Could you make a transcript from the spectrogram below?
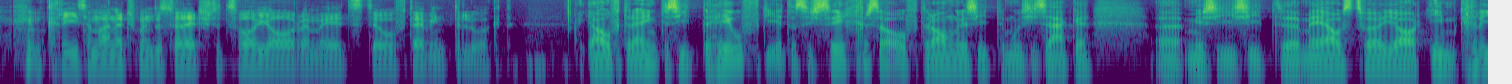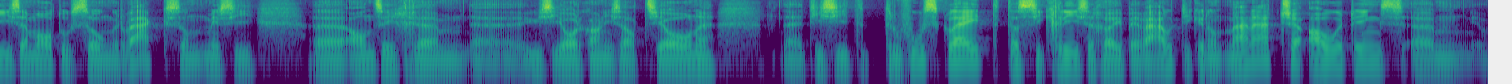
im Krisenmanagement aus den letzten zwei Jahren, wenn man jetzt äh, auf den Winter schaut? Ja, auf der einen Seite hilft die, das ist sicher so. Auf der anderen Seite muss ich sagen, äh, wir sind seit äh, mehr als zwei Jahren im Krisenmodus unterwegs und wir sind äh, an sich ähm, äh, unsere Organisationen die sind darauf ausgelegt, dass sie Krisen können bewältigen und managen. Allerdings, ähm,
